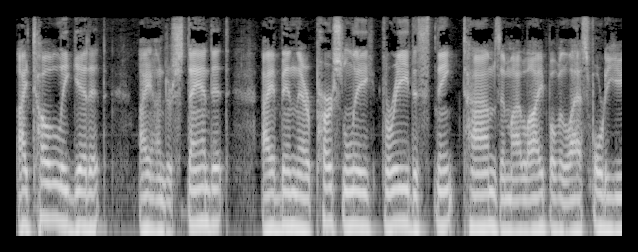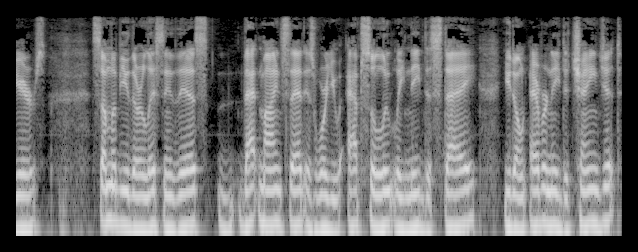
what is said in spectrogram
I totally get it. I understand it. I have been there personally three distinct times in my life over the last 40 years. Some of you that are listening to this, that mindset is where you absolutely need to stay. You don't ever need to change it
